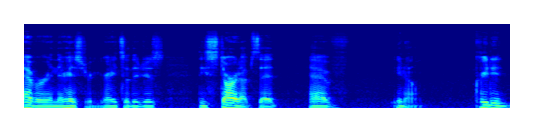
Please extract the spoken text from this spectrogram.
ever in their history, right? So they're just these startups that have, you know, created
